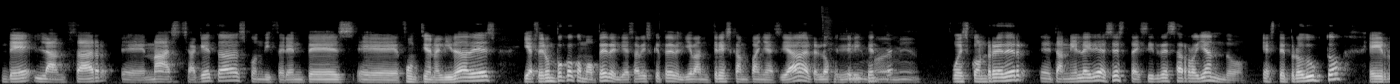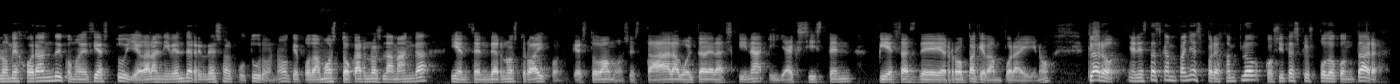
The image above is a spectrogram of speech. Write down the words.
de lanzar eh, más chaquetas con diferentes eh, funcionalidades y hacer un poco como Pebble. Ya sabéis que Pebble llevan tres campañas ya, el reloj inteligente. Pues con Redder eh, también la idea es esta, es ir desarrollando este producto e irlo mejorando y como decías tú, llegar al nivel de regreso al futuro, ¿no? Que podamos tocarnos la manga y encender nuestro iPhone, que esto, vamos, está a la vuelta de la esquina y ya existen piezas de ropa que van por ahí, ¿no? Claro, en estas campañas, por ejemplo, cositas que os puedo contar,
